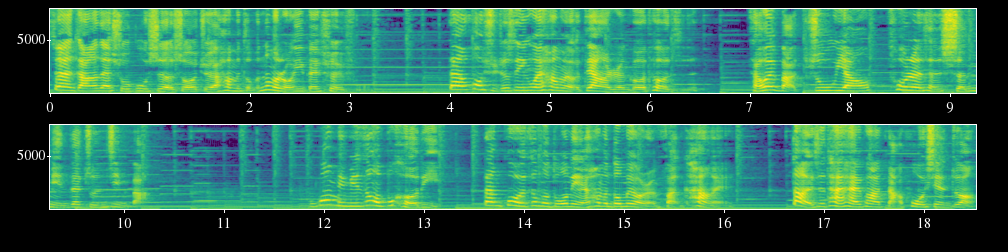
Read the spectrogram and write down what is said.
虽然刚刚在说故事的时候觉得他们怎么那么容易被说服，但或许就是因为他们有这样的人格特质，才会把猪妖错认成神明在尊敬吧。不过明明这么不合理。但过了这么多年，他们都没有人反抗，哎，到底是太害怕打破现状，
